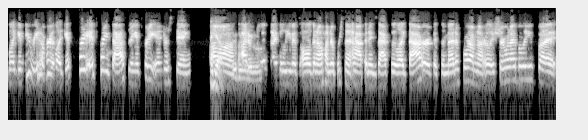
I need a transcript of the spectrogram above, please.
like if you read over it, like it's pretty, it's pretty fascinating. It's pretty interesting. Yeah. Um, I don't know if I believe it's all going to 100% happen exactly like that, or if it's a metaphor. I'm not really sure what I believe, but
